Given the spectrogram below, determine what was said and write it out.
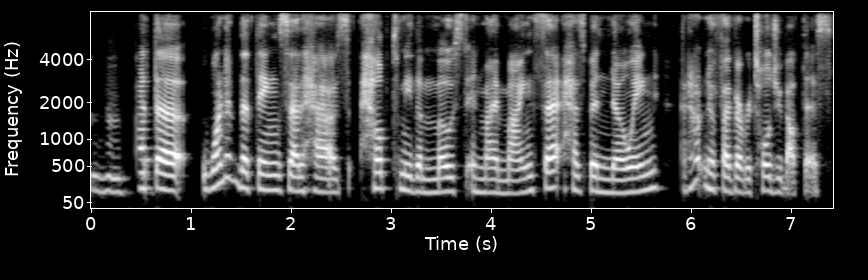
Mm-hmm. But the one of the things that has helped me the most in my mindset has been knowing, I don't know if I've ever told you about this,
